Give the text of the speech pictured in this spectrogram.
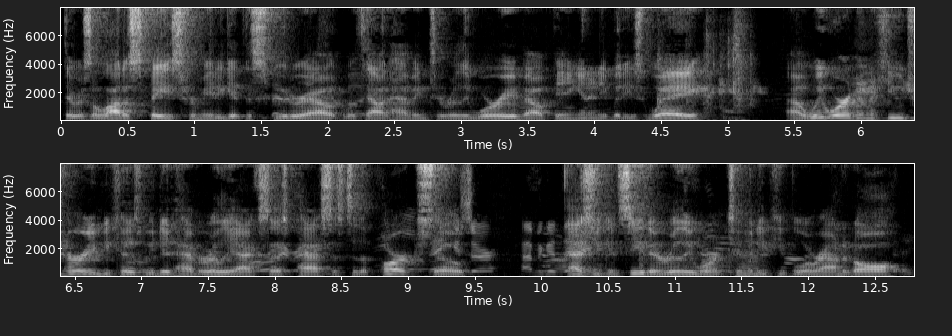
there was a lot of space for me to get the scooter out without having to really worry about being in anybody's way. Uh, we weren't in a huge hurry because we did have early access passes to the park, so as you can see, there really weren't too many people around at all.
